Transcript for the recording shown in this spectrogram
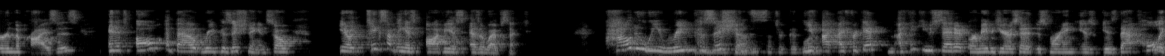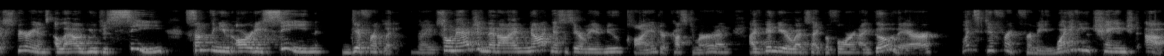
earn the prizes and it's all about repositioning and so you know take something as obvious as a website how do we reposition That's such a good one. you I, I forget i think you said it or maybe Jared said it this morning is is that whole experience allowed you to see something you'd already seen differently right. so imagine that i'm not necessarily a new client or customer and i've been to your website before and i go there what's different for me? What have you changed up?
